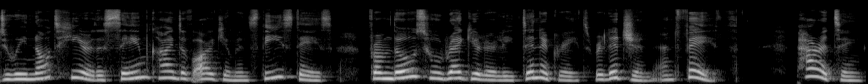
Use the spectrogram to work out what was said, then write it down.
Do we not hear the same kind of arguments these days from those who regularly denigrate religion and faith, parroting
